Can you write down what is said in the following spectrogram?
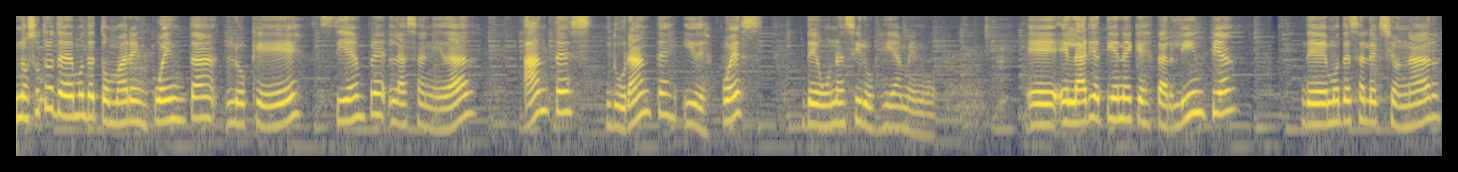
Nosotros debemos de tomar en cuenta lo que es siempre la sanidad antes, durante y después de una cirugía menor. Eh, el área tiene que estar limpia, debemos de seleccionar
